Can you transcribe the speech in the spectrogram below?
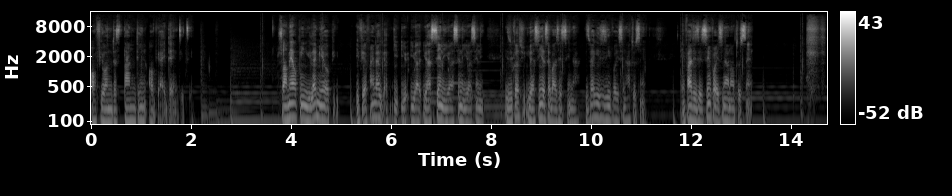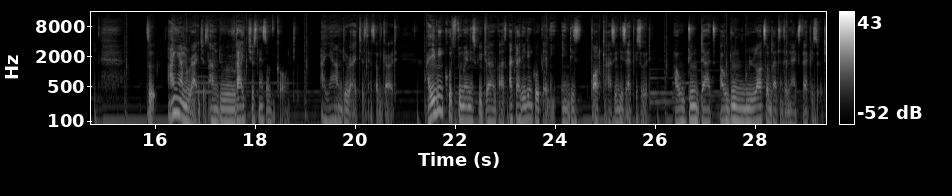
of your understanding of your identity. So I'm helping you. Let me help you. If you find out you are, you, you, are, you are sinning, you are sinning, you are sinning, it's because you are seeing yourself as a sinner. It's very easy for a sinner to sin. In fact, it's a sin for a sinner not to sin. I am righteous. I'm the righteousness of God. I am the righteousness of God. I didn't quote too many scripture verses. Actually, I didn't quote any in this podcast, in this episode. I'll do that. I'll do lots of that in the next episode.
